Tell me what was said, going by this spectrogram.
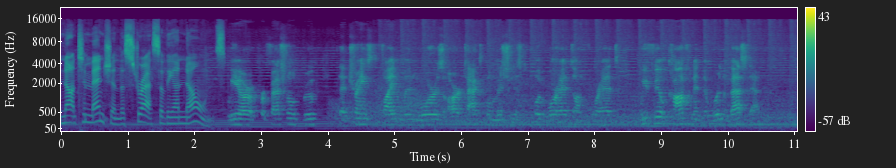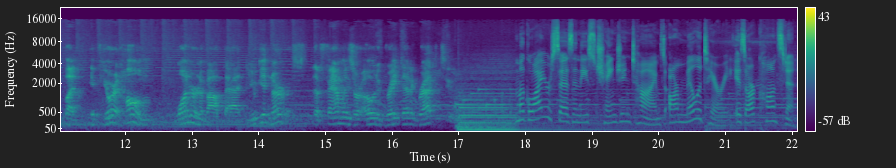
Not to mention the stress of the unknowns. We are a professional group that trains to fight and win wars. Our tactical mission is to put warheads on foreheads. We feel confident that we're the best at it. But if you're at home wondering about that, you get nervous. The families are owed a great debt of gratitude. McGuire says in these changing times, our military is our constant,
